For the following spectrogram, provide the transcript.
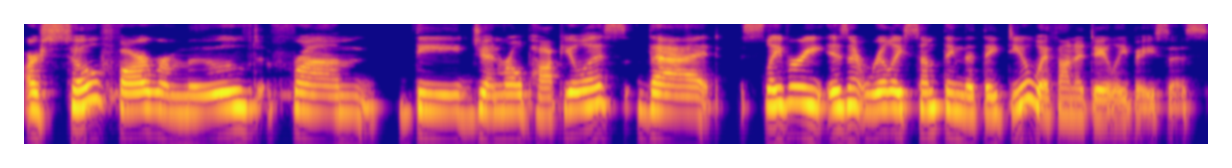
are so far removed from the general populace that slavery isn't really something that they deal with on a daily basis.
